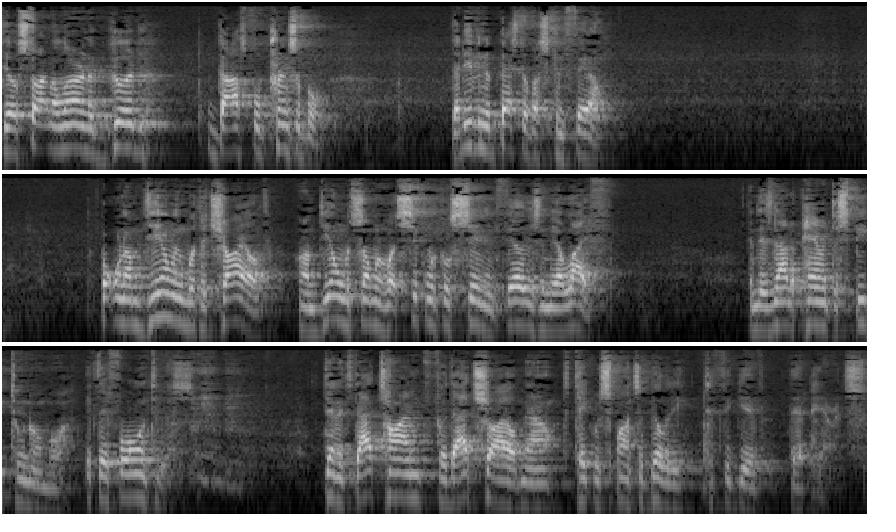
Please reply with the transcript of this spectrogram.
They're starting to learn a good gospel principle that even the best of us can fail. But when I'm dealing with a child, or I'm dealing with someone who has cyclical sin and failures in their life, and there's not a parent to speak to no more, if they fall into this, then it's that time for that child now to take responsibility to forgive their parents.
